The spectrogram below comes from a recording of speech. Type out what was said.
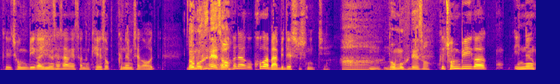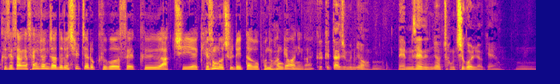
그 좀비가 있는 세상에서는 계속 그 냄새가 어, 너무 흔해서? 어, 흔하고 코가 마비됐을 수는 있지. 아, 음. 너무 흔해서. 그 좀비가 있는 그 세상의 생존자들은 실제로 그것에 그 악취에 계속 노출돼 있다고 보는 환경 아닌가요? 그렇게 따지면요. 음. 냄새는요, 정치 권력이에요. 음,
